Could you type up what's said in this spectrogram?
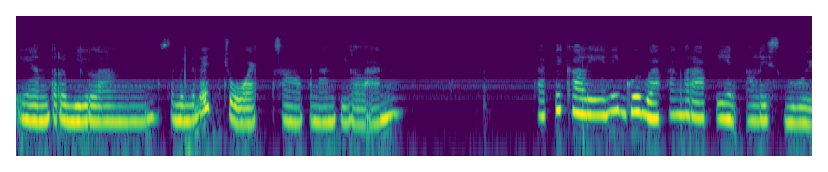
yang terbilang sebenarnya cuek sama penampilan tapi kali ini gue bahkan ngerapiin alis gue.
